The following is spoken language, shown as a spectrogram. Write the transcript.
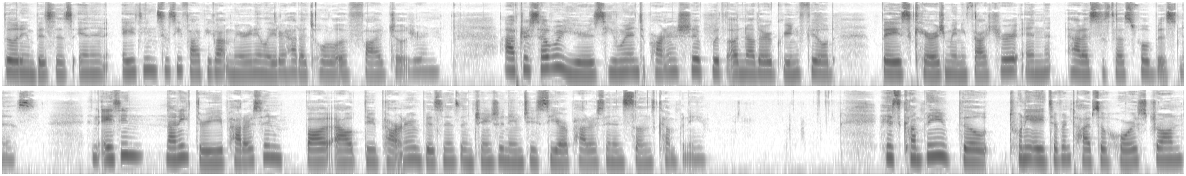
building business, and in 1865 he got married and later had a total of five children. After several years, he went into partnership with another Greenfield based carriage manufacturer and had a successful business. In 1893, Patterson bought out the partner business and changed the name to C.R. Patterson and Sons Company. His company built 28 different types of horse-drawn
